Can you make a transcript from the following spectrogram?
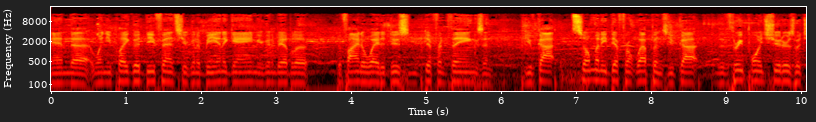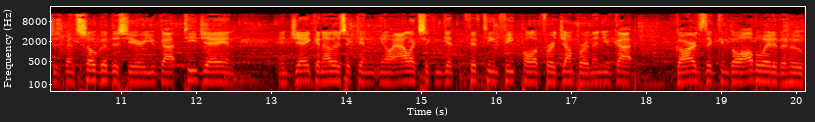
And uh, when you play good defense, you're going to be in a game. You're going to be able to, to find a way to do some different things. And you've got so many different weapons. You've got the three point shooters, which has been so good this year. You've got TJ and and Jake and others that can, you know, Alex that can get 15 feet pull up for a jumper. And then you've got guards that can go all the way to the hoop.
